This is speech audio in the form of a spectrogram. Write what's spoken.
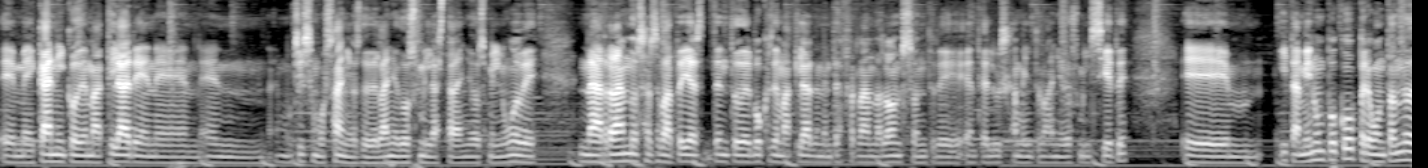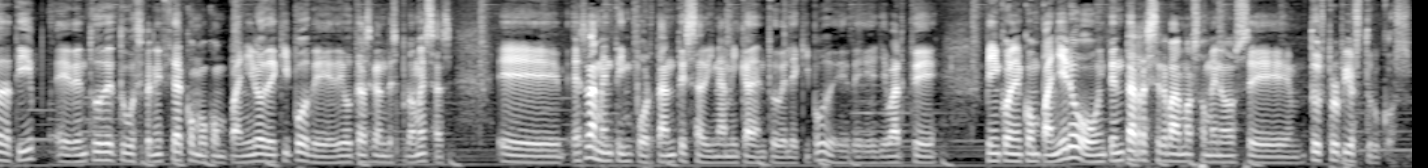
eh, mecánico de McLaren en, muchísimos años, desde el año 2000 hasta el año 2009, narrando esas batallas dentro del box de McLaren entre Fernando Alonso, entre, entre Lewis Hamilton en el año 2007, eh, y también un poco preguntando a ti, dentro de tu experiencia como compañero de equipo de, otras grandes promesas, ¿es realmente importante esa dinámica dentro del equipo, de, llevarte bien con el compañero o intentar reservar más o menos eh, tus propios trucos?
